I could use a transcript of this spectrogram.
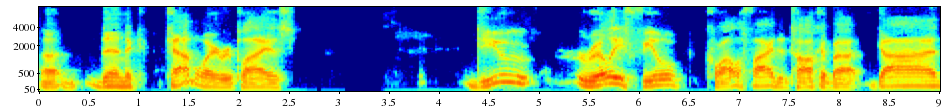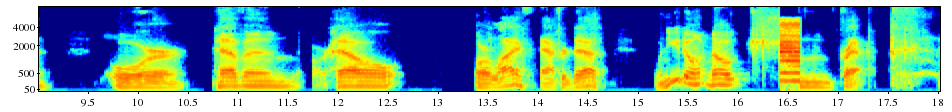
Uh, then the cowboy replies, Do you really feel qualified to talk about God or heaven or hell or life after death when you don't know crap.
